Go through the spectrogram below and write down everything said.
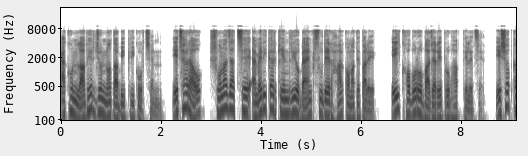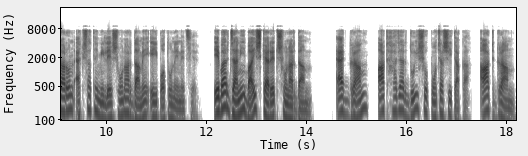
এখন লাভের জন্য তা বিক্রি করছেন। এছাড়াও শোনা যাচ্ছে আমেরিকার কেন্দ্রীয় ব্যাংক সুদের হার কমাতে পারে। এই খবরও বাজারে প্রভাব ফেলেছে। এসব কারণ একসাথে মিলে সোনার দামে এই পতন এনেছে। এবার জানি বাইশ ক্যারেট সোনার দাম। এক গ্রাম, আট হাজার দুইশো পঁচাশি টাকা। আট গ্রাম,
